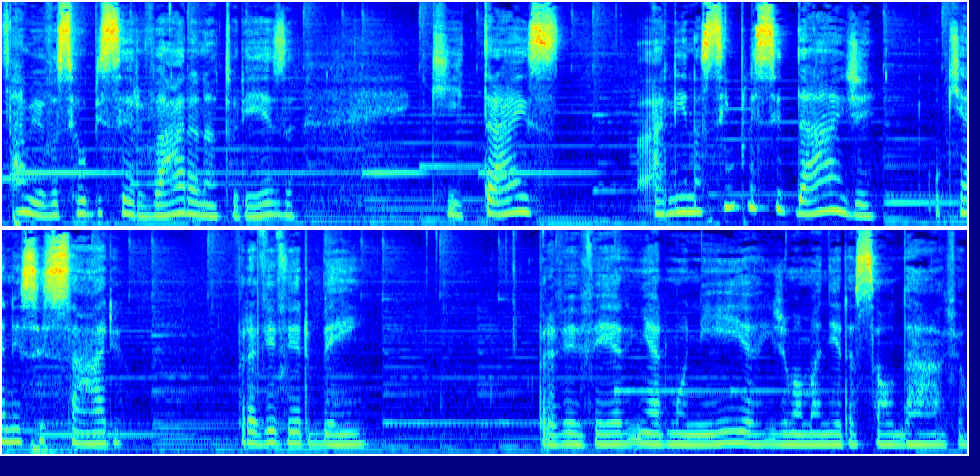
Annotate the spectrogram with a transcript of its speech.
Sabe, você observar a natureza que traz ali na simplicidade o que é necessário para viver bem, para viver em harmonia e de uma maneira saudável.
